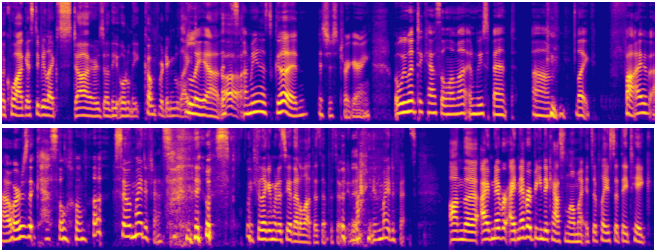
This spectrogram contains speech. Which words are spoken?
Lacroix gets to be like, "Stars are the only comforting light." yeah, it's, I mean, it's good. It's just triggering. But we went to Casa Loma and we spent um, like five hours at Casa Loma. So, in my defense, it was I feel like I'm going to say that a lot this episode. In my in my defense, on the I've never I'd never been to Casa Loma. It's a place that they take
